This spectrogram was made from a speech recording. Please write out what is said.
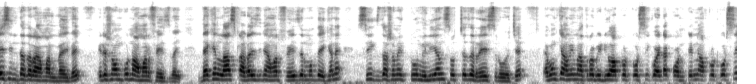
এই চিন্তাধারা আমার নাই ভাই। এটা সম্পূর্ণ আমার ফেজ ভাই। দেখেন লাস্ট আঠাশ দিনে আমার ফেজের মধ্যে এখানে সিক্স দশমিক টু মিলিয়ন্স হচ্ছে যে রেস রয়েছে। এবং কি আমি মাত্র ভিডিও আপলোড করছি, কয়টা কন্টেন্ট আপলোড করছি?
